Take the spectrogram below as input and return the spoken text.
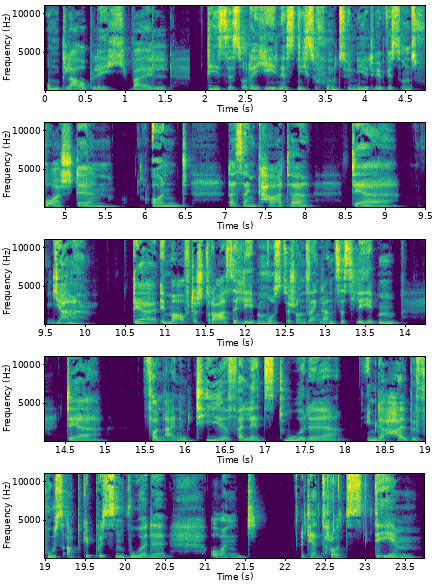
unglaublich, weil dieses oder jenes nicht so funktioniert, wie wir es uns vorstellen. Und das ist ein Kater, der, ja, der immer auf der Straße leben musste, schon sein ganzes Leben, der von einem Tier verletzt wurde, ihm der halbe Fuß abgebissen wurde und der trotzdem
